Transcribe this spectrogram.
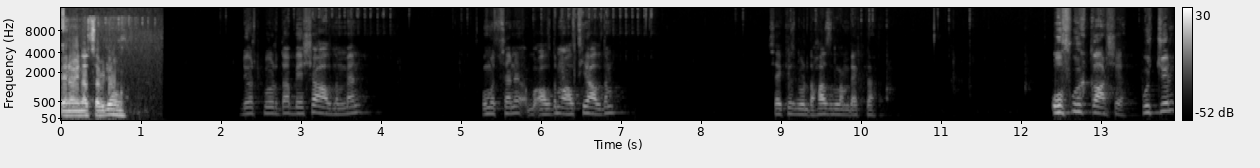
Beni oynatabiliyor mu? 4 burada. 5'i aldım ben. Umut seni aldım. 6'yı aldım. 8 burada. Hazırlan bekle. Of ırk karşı. Uççul.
